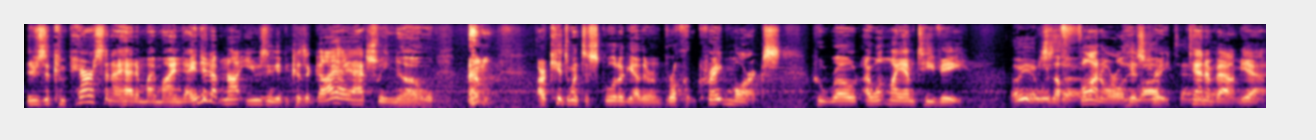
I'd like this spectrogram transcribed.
there's a comparison I had in my mind. I ended up not using it because a guy I actually know, our kids went to school together in Brooklyn, Craig Marks, who wrote "I Want My MTV." Oh yeah, which is a uh, fun oral history. Tannenbaum, yeah.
